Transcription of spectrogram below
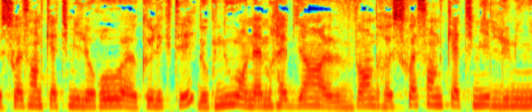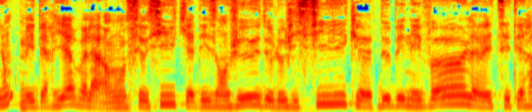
64 000 euros euh, collectés. Donc nous, on aimerait bien euh, vendre 64 000 lumignons, mais derrière, voilà, on sait aussi qu'il y a des enjeux de logistique, euh, de bénévoles, etc.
